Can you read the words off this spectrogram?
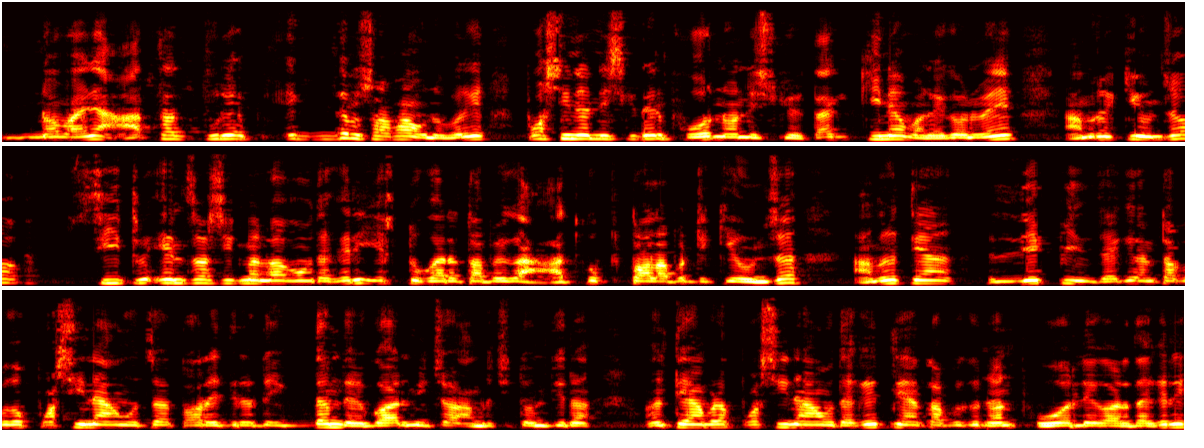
नभए भने हात सात पुरै एकदम सफा हुनु पऱ्यो पसिना निस्किँदैन फोहोर ननिस्कियो ताकि किन भनेको भने हाम्रो के हुन्छ सिट एन्सर सिटमा लगाउँदाखेरि यस्तो गरेर तपाईँको हातको तलपट्टि के हुन्छ हाम्रो त्यहाँ लेपिन्छ कि अनि तपाईँको पसिना आउँछ तराईतिर त एकदम धेरै गर्मी छ हाम्रो चितवनतिर। अनि त्यहाँबाट पसिना आउँदाखेरि त्यहाँ तपाईँको झन् फोहोरले गर्दाखेरि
